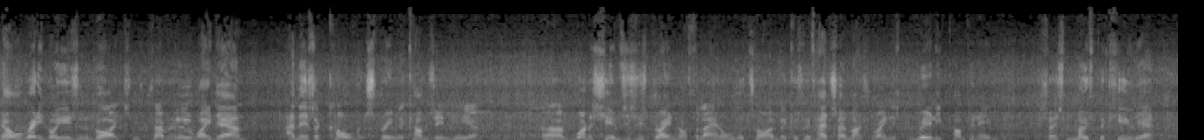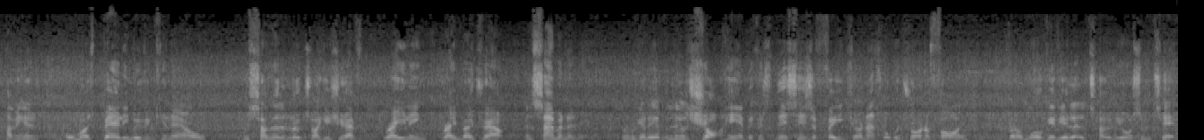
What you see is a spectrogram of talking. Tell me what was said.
Now already by using the bikes we've travelled a little way down and there's a culvert stream that comes in here. Um, one assumes this is draining off the land all the time because we've had so much rain it's really pumping in. So it's most peculiar having an almost barely moving canal with something that looks like it should have grayling, rainbow trout and salmon in it. But we're going to get a little shot here because this is a feature and that's what we're trying to find. But I will give you a little totally awesome tip.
